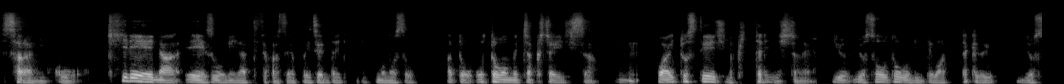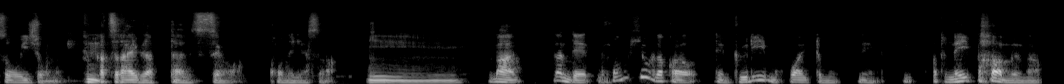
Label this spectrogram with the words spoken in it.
さらにこう、綺麗な映像になってたからさ、やっぱり全体的に、ものすごく。あと、音もめちゃくちゃいいしさ、うんホワイトステージにぴったりでしたね。よ予想通りではあったけど、予想以上のうん復活ライブだったんですよ。コーネリアスは。えーまあ、なんで、この日はだから、ね、グリーンもホワイトもね、あとネイパームが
